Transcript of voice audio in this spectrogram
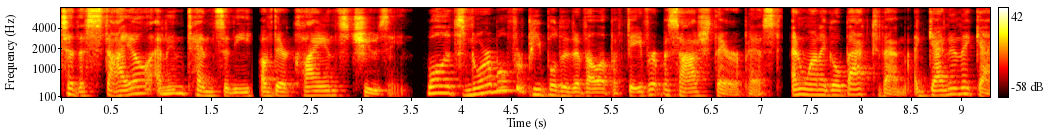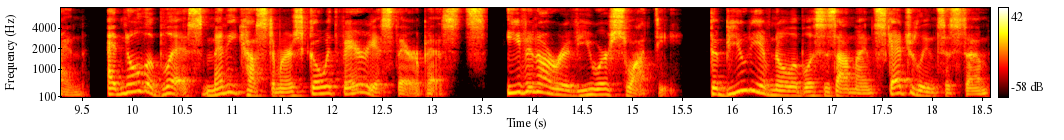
to the style and intensity of their client's choosing. While it's normal for people to develop a favorite massage therapist and want to go back to them again and again, at NOLA Bliss, many customers go with various therapists, even our reviewer Swati. The beauty of NOLA Bliss's online scheduling system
